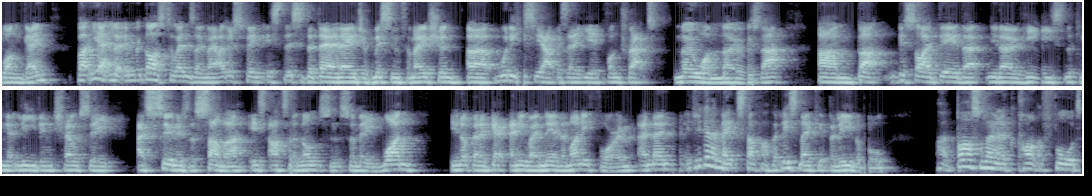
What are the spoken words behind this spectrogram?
one game. But yeah, look, in regards to Enzo, mate, I just think this is the day and age of misinformation. Uh, would he see out his eight year contract? No one knows that. Um, but this idea that, you know, he's looking at leaving Chelsea as soon as the summer is utter nonsense for me. One, you're not going to get anywhere near the money for him. And then if you're going to make stuff up, at least make it believable. Like Barcelona can't afford.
